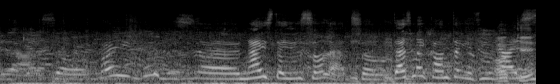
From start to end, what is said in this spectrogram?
Yeah, so very good. It's uh, nice that you saw that. So that's my contact if you guys Okay,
